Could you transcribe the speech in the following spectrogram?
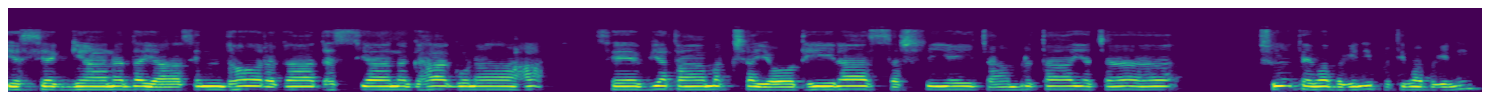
यस्य ज्ञानदया सिन्धोरगाधस्यानघा गुणाः सेव्यतामक्षयो धीराः सश्रियै चामृताय च। श्रूयते वा भगिनी? प्रतिभा भगिनी?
